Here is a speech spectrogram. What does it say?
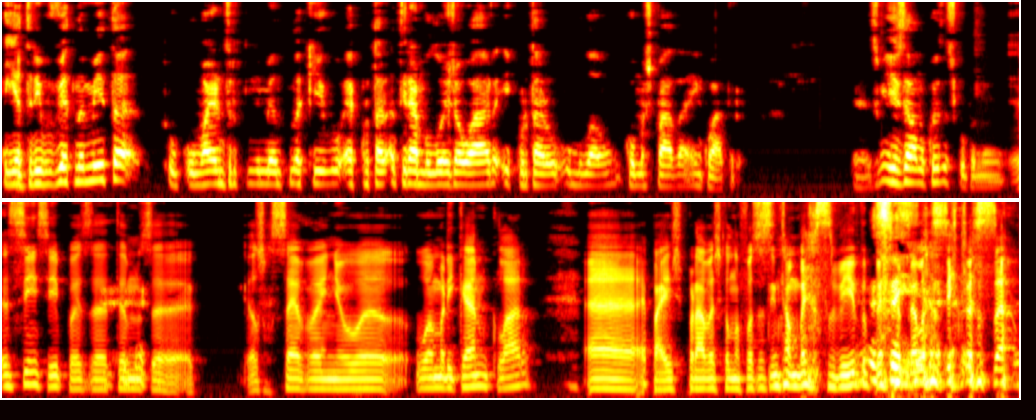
E a tribo vietnamita, o, o maior entretenimento naquilo é cortar, atirar melões ao ar e cortar o, o melão com uma espada em quatro. Uh, ias dizer alguma coisa? Desculpa. Não... Sim, sim, pois uh, temos a eles recebem o, o americano, claro. Uh, epá, esperavas que ele não fosse assim tão bem recebido pela situação.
